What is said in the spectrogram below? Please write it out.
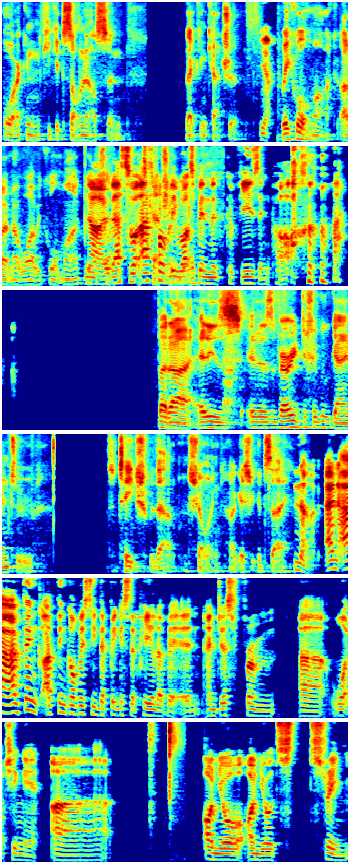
or I can kick it to someone else and they can catch it. Yeah. We call it mark. I don't know why we call it mark. No, like- that's what. it's That's probably what's been the confusing part. But uh, it is it is a very difficult game to to teach without showing. I guess you could say. no, and I think I think obviously the biggest appeal of it, and and just from uh watching it uh on your on your stream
